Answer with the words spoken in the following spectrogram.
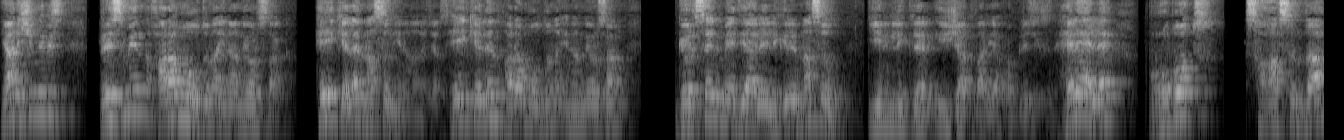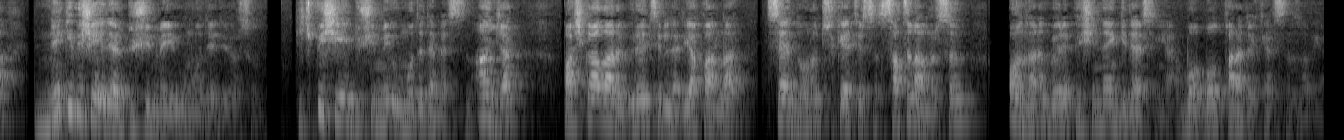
Yani şimdi biz resmin haram olduğuna inanıyorsak heykele nasıl inanacağız? Heykelin haram olduğuna inanıyorsan görsel medya ile ilgili nasıl yenilikler, icatlar yapabileceksin? Hele hele robot sahasında ne gibi şeyler düşünmeyi umut ediyorsun? Hiçbir şeyi düşünmeyi umut edemezsin. Ancak başkaları üretirler, yaparlar. Sen de onu tüketirsin, satın alırsın. Onların böyle peşinden gidersin yani. Bol bol para dökersiniz oraya.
